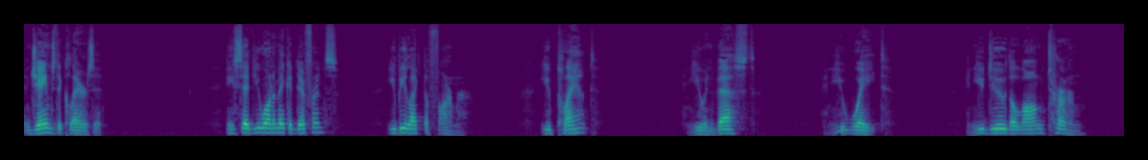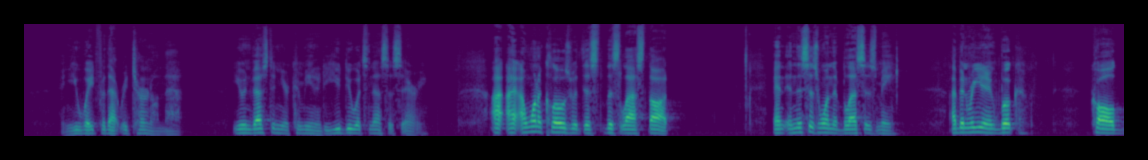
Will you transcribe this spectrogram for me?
And James declares it. He said, You want to make a difference? You be like the farmer. You plant, and you invest, and you wait, and you do the long term, and you wait for that return on that. You invest in your community, you do what's necessary. I, I, I want to close with this, this last thought, and, and this is one that blesses me. I've been reading a book called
